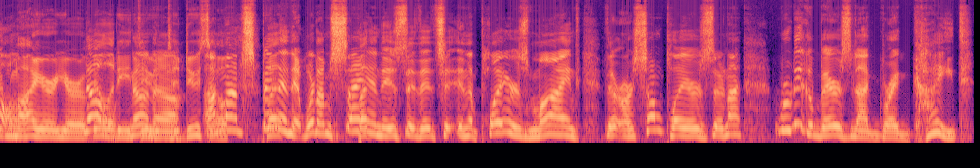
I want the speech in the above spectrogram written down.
admire your No, ability no, to, no. to do so. I'm not spinning But- it. What I'm saying is that it's in a player's mind. There are some players they're not. Rudy Gobert's not Greg Kite,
